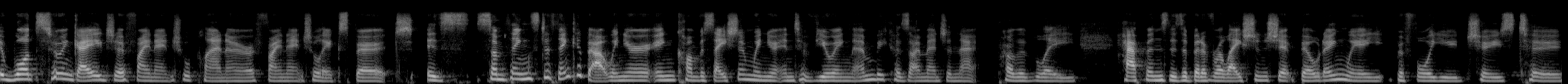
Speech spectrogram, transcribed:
wants to engage a financial planner, a financial expert, is some things to think about when you're in conversation, when you're interviewing them, because I imagine that probably happens. There's a bit of relationship building where before you choose to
